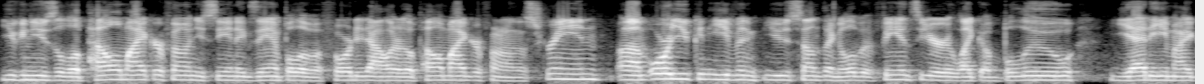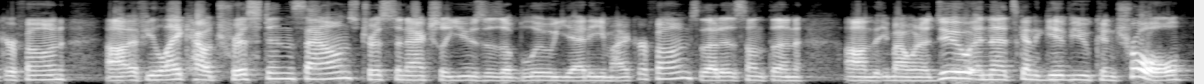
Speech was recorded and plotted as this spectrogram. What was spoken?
You can use a lapel microphone. You see an example of a $40 lapel microphone on the screen. Um, or you can even use something a little bit fancier like a blue Yeti microphone. Uh, if you like how Tristan sounds, Tristan actually uses a blue Yeti microphone. So that is something um, that you might want to do. And that's going to give you control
